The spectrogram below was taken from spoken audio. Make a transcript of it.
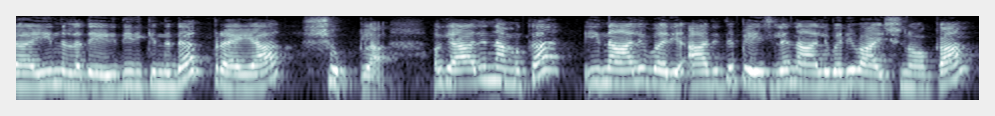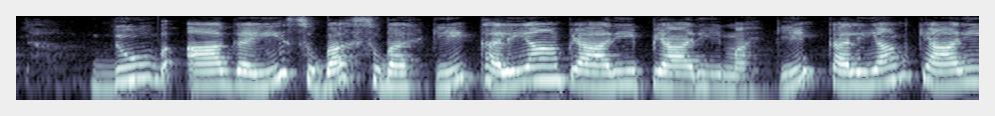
ഗൈ എന്നുള്ളത് എഴുതിയിരിക്കുന്നത് പ്രയാഗ് ശുക്ല. ഓക്കെ ആദ്യം നമുക്ക് ഈ നാല് വരി ആദ്യത്തെ പേജിലെ നാല് വരി വായിച്ചു നോക്കാം. धूप आ गई सुबह सुबह की कलियां प्यारी प्यारी महकी कलियां क्यारी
